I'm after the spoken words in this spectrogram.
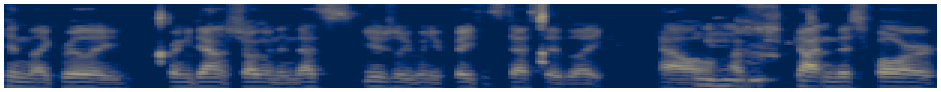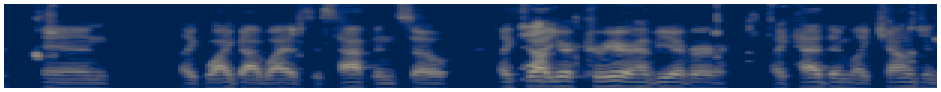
can like really bring you down struggling and that's usually when your faith is tested like how mm-hmm. I've gotten this far and like why God why has this happened so like throughout yeah. your career have you ever like had them like challenging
